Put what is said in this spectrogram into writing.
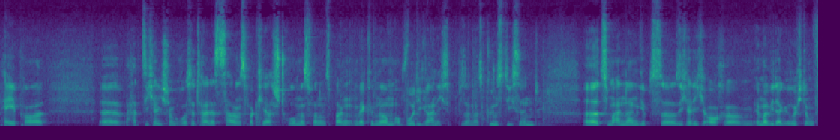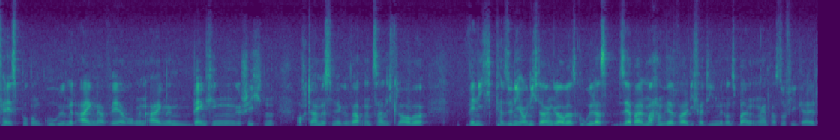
PayPal äh, hat sicherlich schon große Teile des Zahlungsverkehrsstromes von uns Banken weggenommen, obwohl die gar nicht besonders günstig sind. Äh, zum anderen gibt es äh, sicherlich auch ähm, immer wieder Gerüchte um Facebook und Google mit eigener Währung, eigenen Banking-Geschichten. Auch da müssen wir gewappnet sein. Ich glaube, wenn ich persönlich auch nicht daran glaube, dass Google das sehr bald machen wird, weil die verdienen mit uns Banken einfach so viel Geld,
